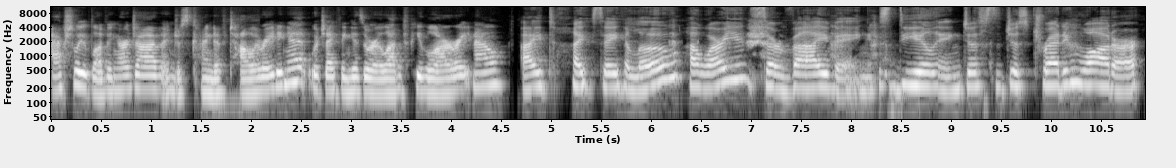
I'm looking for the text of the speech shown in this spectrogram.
actually loving our job and just kind of tolerating it, which I think is where a lot of people are right now. I, I say hello, how are you? Surviving, just dealing, just just treading water.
